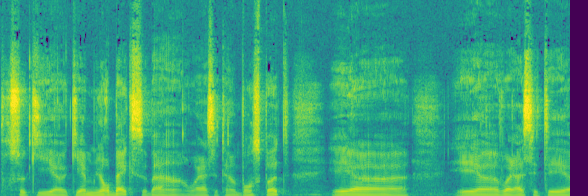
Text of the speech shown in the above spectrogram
Pour ceux qui, euh, qui aiment l'urbex, ben voilà, c'était un bon spot. Et, euh, et euh, voilà, c'était.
